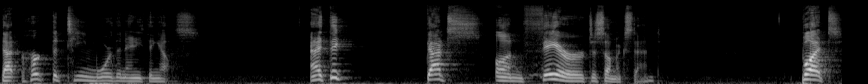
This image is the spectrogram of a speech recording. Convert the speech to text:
that hurt the team more than anything else. And I think that's unfair to some extent, but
